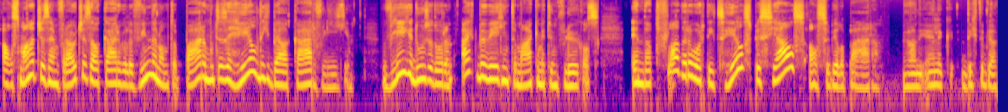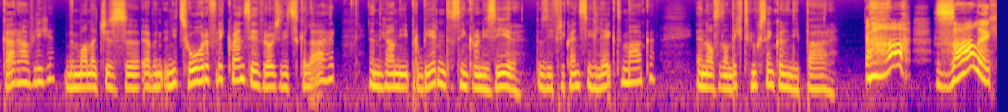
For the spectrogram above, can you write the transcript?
Als mannetjes en vrouwtjes elkaar willen vinden om te paren, moeten ze heel dicht bij elkaar vliegen. Vliegen doen ze door een achtbeweging te maken met hun vleugels. En dat fladderen wordt iets heel speciaals als ze willen paren. Dan gaan die eigenlijk dichter bij elkaar gaan vliegen. De mannetjes uh, hebben een iets hogere frequentie, de vrouwtjes iets lager. En gaan die proberen te synchroniseren. Dus die frequentie gelijk te maken. En als ze dan dicht genoeg zijn, kunnen die paren. Aha, zalig!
